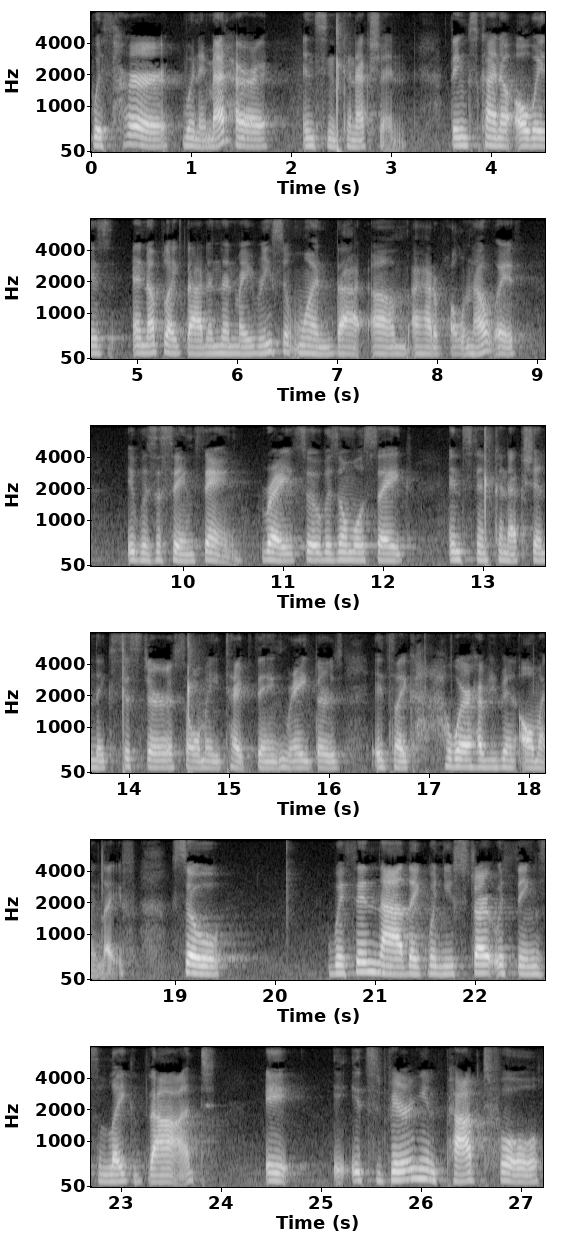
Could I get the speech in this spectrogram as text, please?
with her, when I met her, instant connection. Things kind of always end up like that. And then my recent one that um, I had a falling out with, it was the same thing, right? So it was almost like instant connection, like sister, soulmate type thing, right? There's, it's like, where have you been all my life? So within that, like when you start with things like that, it it's very impactful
